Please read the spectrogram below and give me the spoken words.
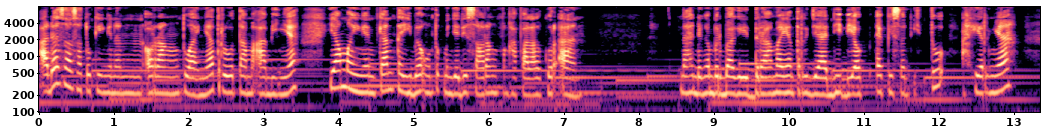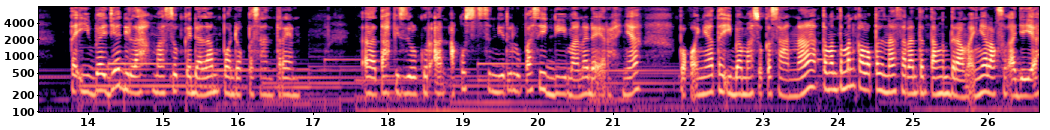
ada salah satu keinginan orang tuanya terutama abinya yang menginginkan Taiba untuk menjadi seorang penghafal Al-Quran. Nah dengan berbagai drama yang terjadi di episode itu akhirnya Taiba jadilah masuk ke dalam pondok pesantren uh, tahfizul Quran. Aku sendiri lupa sih di mana daerahnya. Pokoknya Teh Iba masuk ke sana. Teman-teman kalau penasaran tentang dramanya langsung aja ya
